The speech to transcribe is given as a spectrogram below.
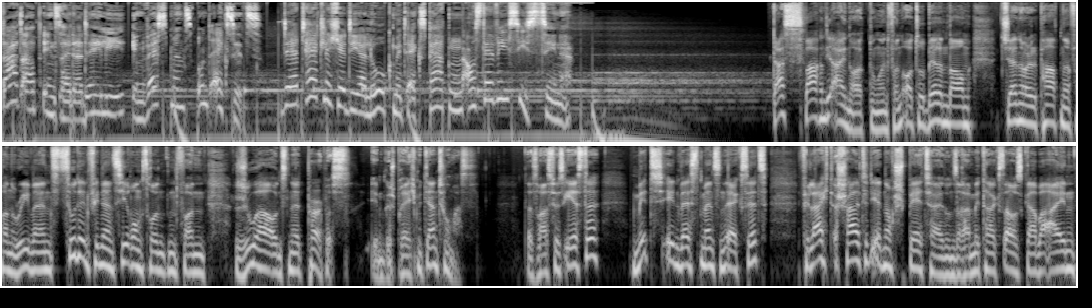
Startup Insider Daily, Investments und Exits. Der tägliche Dialog mit Experten aus der VC-Szene. Das waren die Einordnungen von Otto Birnbaum, General Partner von Revent, zu den Finanzierungsrunden von Jua und NetPurpose im Gespräch mit Jan Thomas. Das war's fürs Erste mit Investments und Exits. Vielleicht schaltet ihr noch später in unserer Mittagsausgabe ein,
